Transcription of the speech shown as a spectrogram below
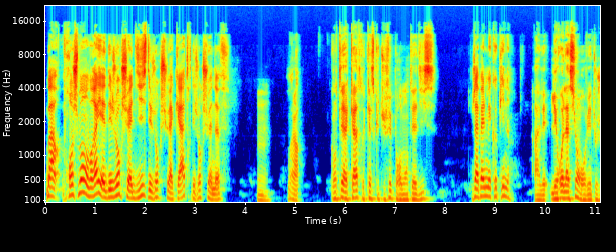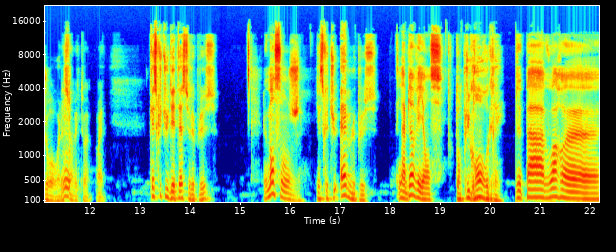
Bah, franchement, en vrai, il y a des jours je suis à 10, des jours je suis à 4, des jours je suis à 9. Hmm. Voilà. Quand tu es à 4, qu'est-ce que tu fais pour remonter à 10 J'appelle mes copines. ah, les, les relations, on revient toujours aux relations Mm. avec toi. Ouais. Qu'est-ce que tu détestes le plus? Le mensonge. Qu'est-ce que tu aimes le plus? La bienveillance. Ton plus grand regret? De pas avoir euh,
